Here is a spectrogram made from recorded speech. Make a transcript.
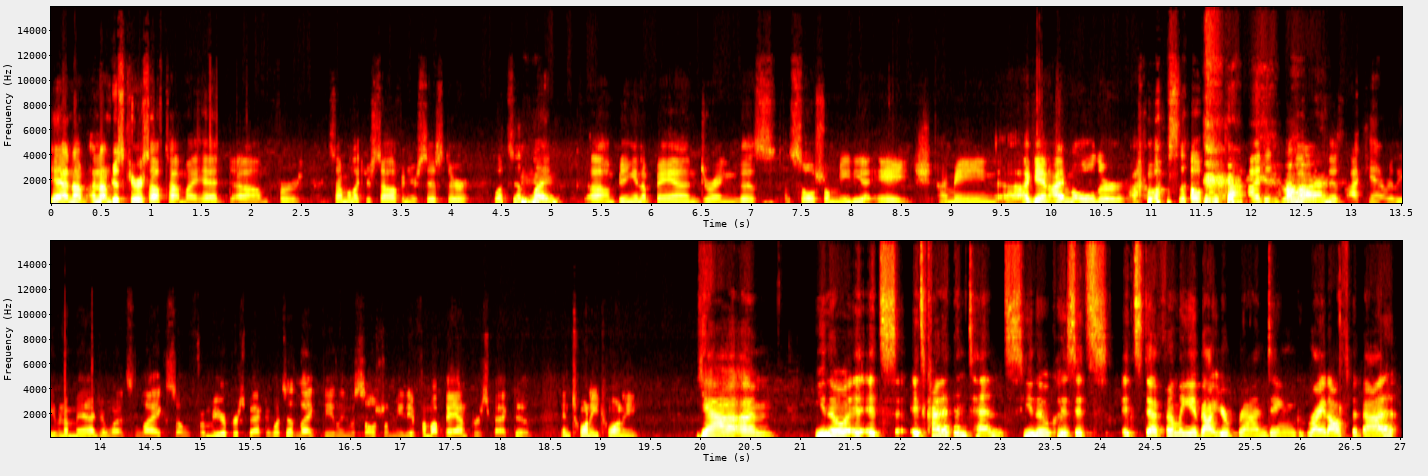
yeah, and I'm, and I'm just curious off the top of my head, um, for someone like yourself and your sister, What's it Mhm. like um, being in a band during this social media age? I mean, uh, again, I'm older, so I, I didn't grow up Uh-huh. with this. I can't really even imagine what it's like. So, from your perspective, what's it like dealing with social media from a band perspective in 2020? Yeah, um, you know, it, it's it's kind of intense, you know, because it's it's definitely about your branding right off the bat.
